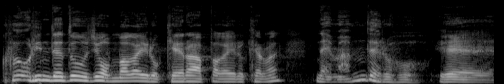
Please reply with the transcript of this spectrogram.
그 어린데도 이제 엄마가 이렇게 해라, 아빠가 이렇게 하면 내 마음대로, 예.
